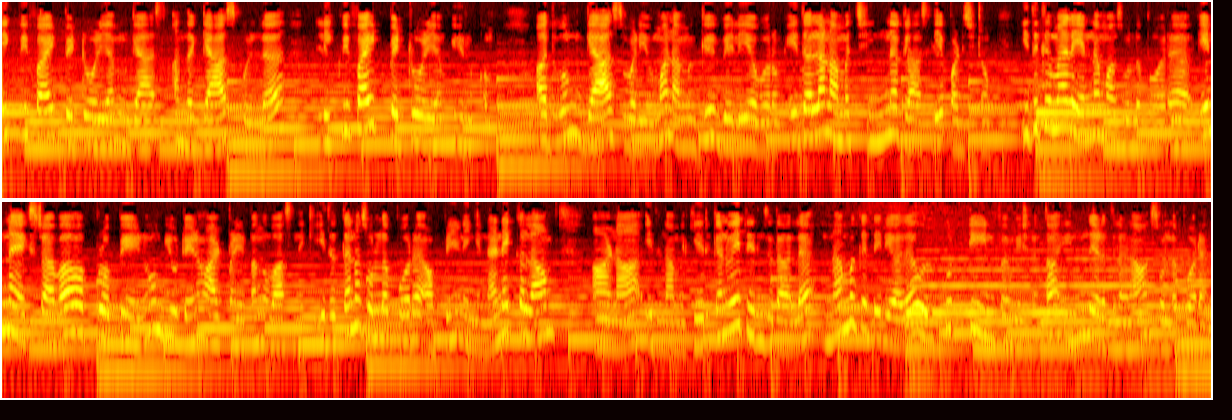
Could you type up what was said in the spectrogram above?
லிக்விஃபைட் பெட்ரோலியம் கேஸ் அந்த கேஸ்க்குள்ளே லிக்விஃபைட் பெட்ரோலியம் இருக்கும். அதுவும் கேஸ் வடிவமாக நமக்கு வெளியே வரும். இதெல்லாம் நம்ம சின்ன கிளாஸ்லேயே படிச்சிட்டோம். இதுக்கு மேலே என்னம்மா சொல்ல போகிற என்ன எக்ஸ்ட்ராவாக ப்ரோப்பேனும் பியூட்டேனும் ஆட் பண்ணியிருப்பாங்க வாசனைக்கு. இதை தானே சொல்ல போகிற அப்படின்னு நீங்கள் நினைக்கலாம். ஆனால் இது நமக்கு ஏற்கனவே தெரிஞ்சதால நமக்கு தெரியாத ஒரு குட்டி இன்ஃபர்மேஷனை தான் இந்த இடத்துல நான் சொல்ல போகிறேன்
